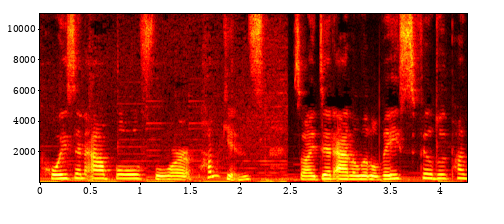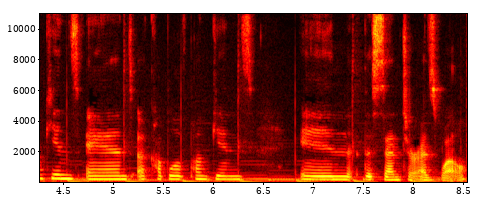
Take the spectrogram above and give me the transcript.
poison apple for pumpkins. So I did add a little vase filled with pumpkins and a couple of pumpkins in the center as well.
